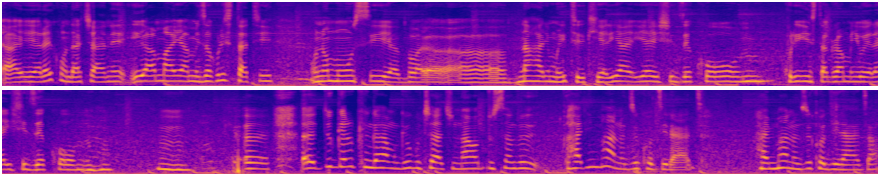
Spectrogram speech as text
eh, yarayikunda cyane yamiza kuri stati uno munsi yaba- n'ahari muri Turkiya yari ya- yayishizeko mm, kuri Instagram yiwe yarayishizeko mhm. Mm. Eh, eh, tugaruke ngaha mu gihugu cyacu naho dusanzwe hari impano ziko ziraza hari impano ziko ziraza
